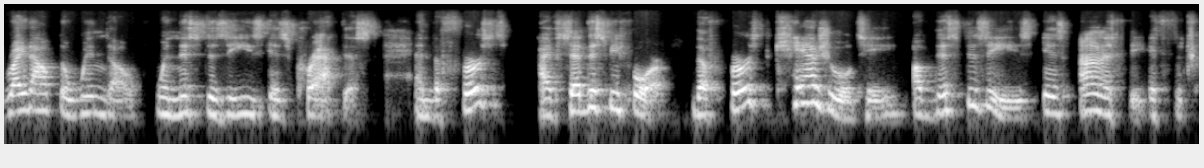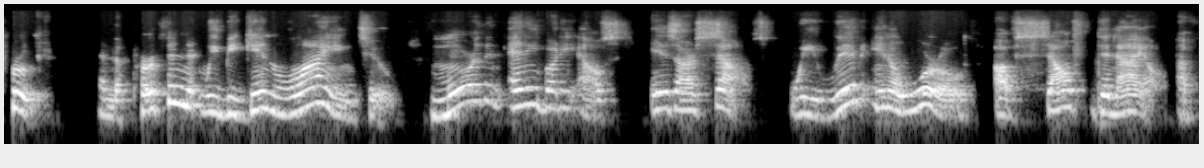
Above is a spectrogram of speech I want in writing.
right out the window when this disease is practiced. And the first, I've said this before, the first casualty of this disease is honesty, it's the truth. And the person that we begin lying to more than anybody else is ourselves. We live in a world of self denial, of,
